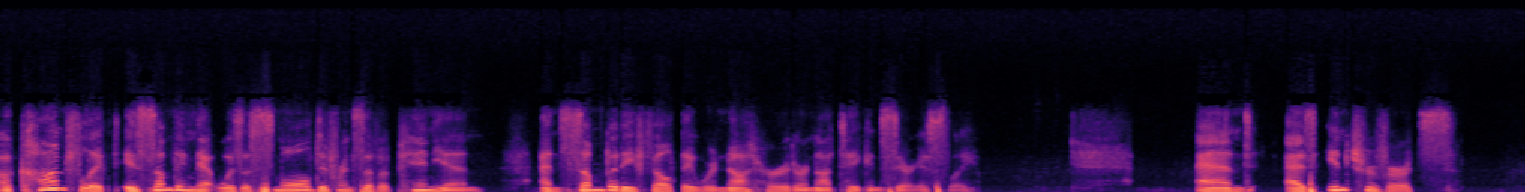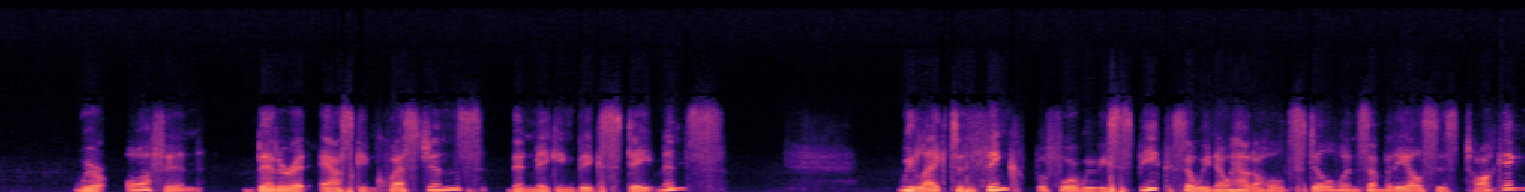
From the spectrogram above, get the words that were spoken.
a conflict is something that was a small difference of opinion, and somebody felt they were not heard or not taken seriously. And as introverts, we're often better at asking questions than making big statements. We like to think before we speak, so we know how to hold still when somebody else is talking.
